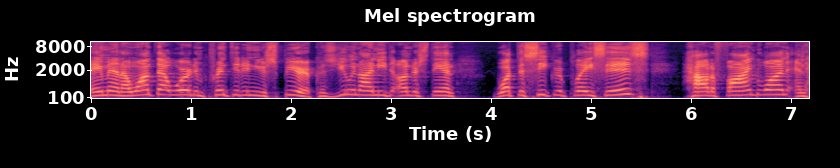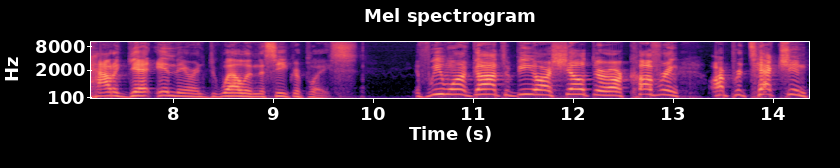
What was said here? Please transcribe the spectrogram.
Amen. I want that word imprinted in your spirit because you and I need to understand what the secret place is, how to find one, and how to get in there and dwell in the secret place. If we want God to be our shelter, our covering, our protection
